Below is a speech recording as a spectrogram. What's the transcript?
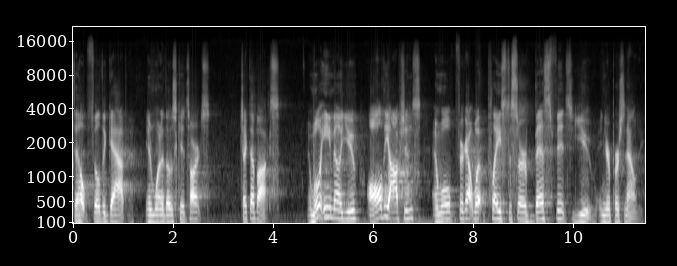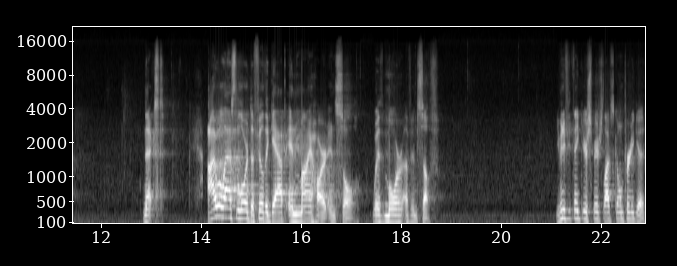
to help fill the gap in one of those kids' hearts, check that box. And we'll email you all the options and we'll figure out what place to serve best fits you and your personality. Next, I will ask the Lord to fill the gap in my heart and soul with more of Himself. Even if you think your spiritual life's going pretty good,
